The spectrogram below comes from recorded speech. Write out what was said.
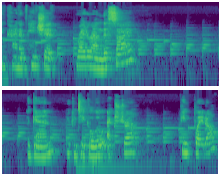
and kind of pinch it right around this side. Again, you can take a little extra pink Play-Doh,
